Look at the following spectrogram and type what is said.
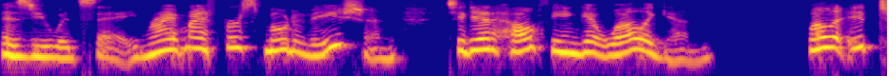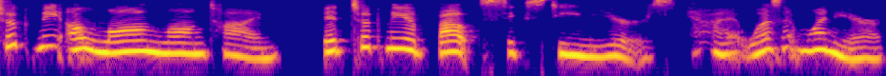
as you would say, right? My first motivation to get healthy and get well again. Well, it, took me a long, long time. It took me about 16 years. Yeah, it wasn't one year,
